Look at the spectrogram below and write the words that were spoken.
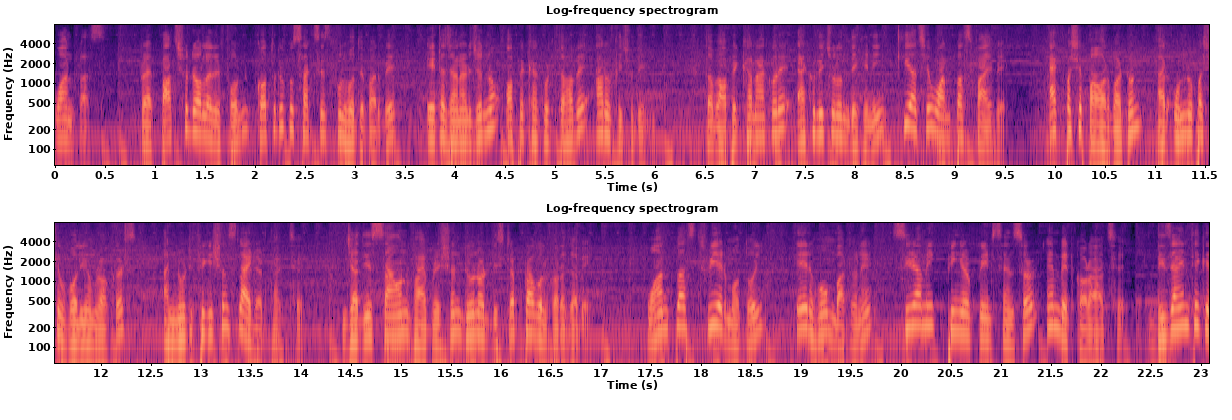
ওয়ানপ্লাস প্রায় পাঁচশো ডলারের ফোন কতটুকু সাকসেসফুল হতে পারবে, এটা জানার জন্য অপেক্ষা করতে হবে আরও কিছুদিন। তবে অপেক্ষা না করে এখনই চলুন দেখে নিই কি আছে ওয়ানপ্লাস ফাইভে এক পাশে পাওয়ার বাটন আর অন্য পাশে ভলিউম রকার্স আর নোটিফিকেশন স্লাইডার থাকছে, যা দিয়ে sound vibration do not disturb toggle করা যাবে। ওয়ানপ্লাস থ্রি এর মতোই, এর হোম বাটনে সিরামিক ফিঙ্গারপ্রিন্ট সেন্সর এমবেড করা আছে। ডিজাইন থেকে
